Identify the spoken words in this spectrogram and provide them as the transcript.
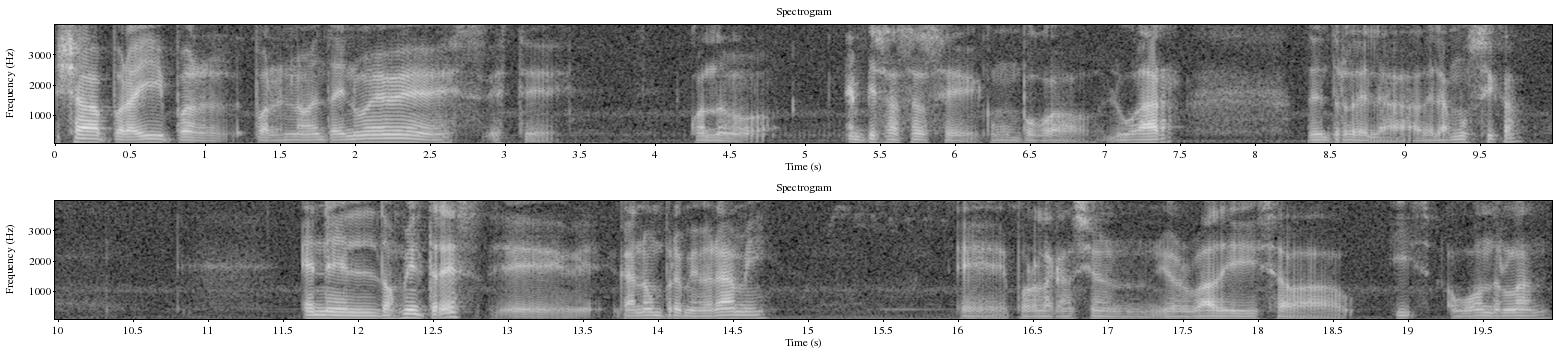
ya por ahí, por, por, el 99, es este cuando empieza a hacerse como un poco lugar dentro de la, de la música. En el 2003 eh, ganó un premio Grammy eh, por la canción Your Body is a, is a Wonderland.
